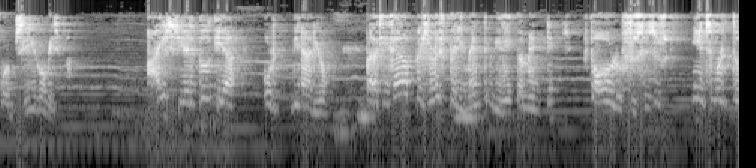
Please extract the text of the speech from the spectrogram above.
consigo misma. Hay cierto día ordinario para que cada persona experimente directamente todos los sucesos insólito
